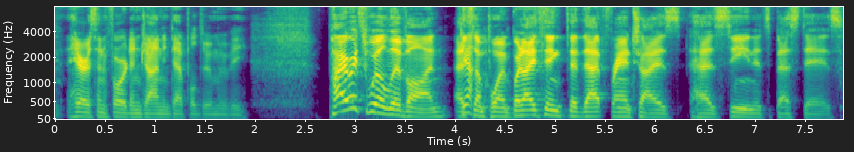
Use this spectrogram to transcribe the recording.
Harrison Ford and Johnny Depp will do a movie. Pirates will live on at Yeah. some point, but I think that that franchise has seen its best days.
